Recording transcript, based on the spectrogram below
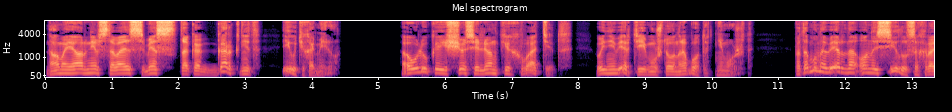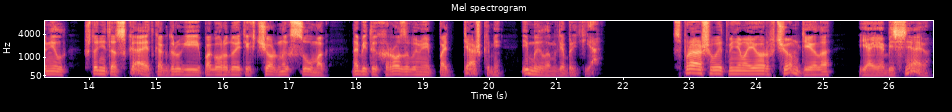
Но майор, не вставая с места, как гаркнет, и утихомирил. А у Люка еще селенки хватит. Вы не верьте ему, что он работать не может. Потому, наверное, он и силу сохранил, что не таскает, как другие по городу этих черных сумок, набитых розовыми подтяжками и мылом для бритья. Спрашивает меня майор, в чем дело, я и объясняю,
